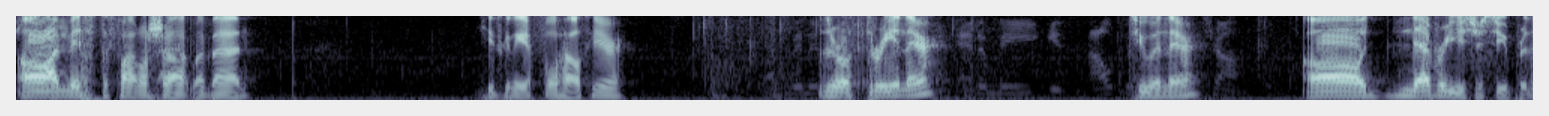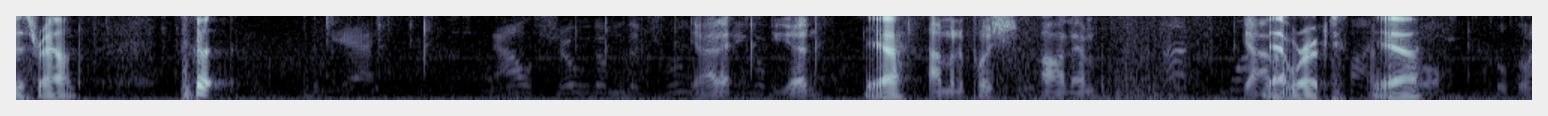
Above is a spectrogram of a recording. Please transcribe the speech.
Oh, I missed the final shot. My bad. He's gonna get full health here. There are three in there. Two in there. Oh, never use your super this round. Got it. You good? yeah, I'm gonna push on him. Got that him. worked. Yeah. Cool, cool.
